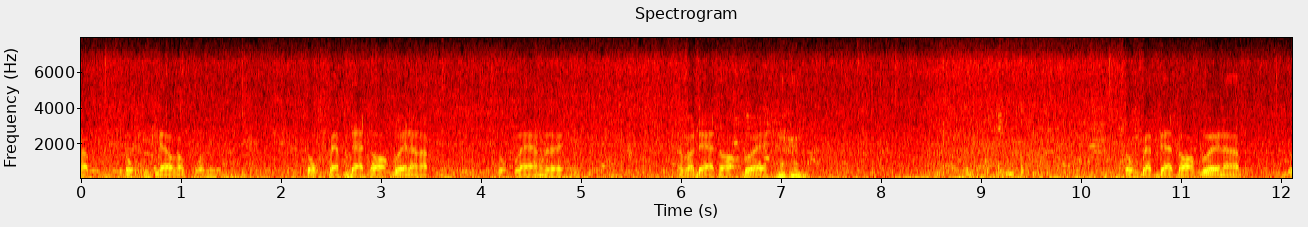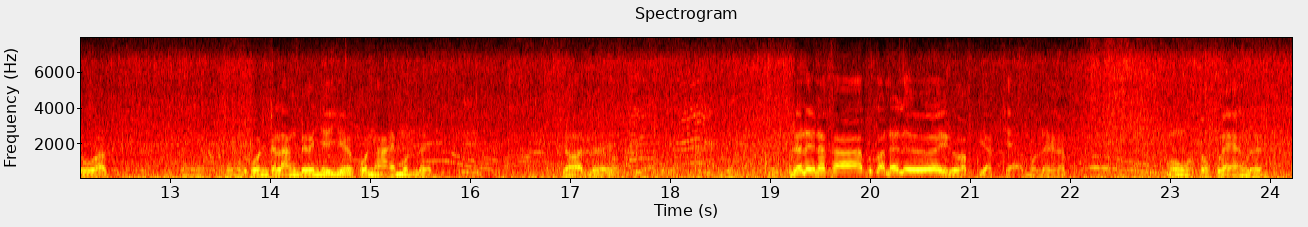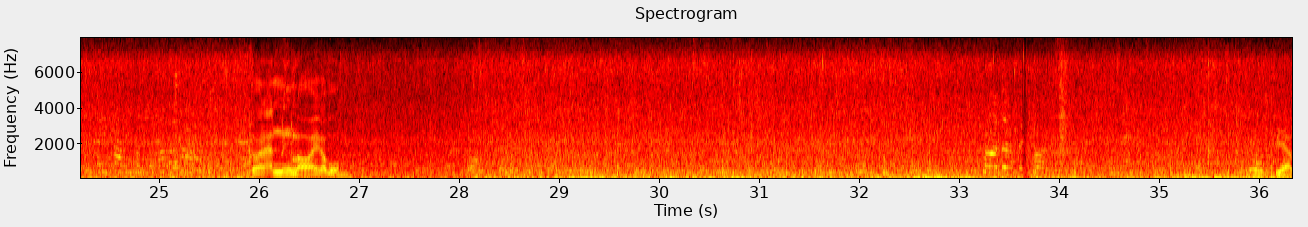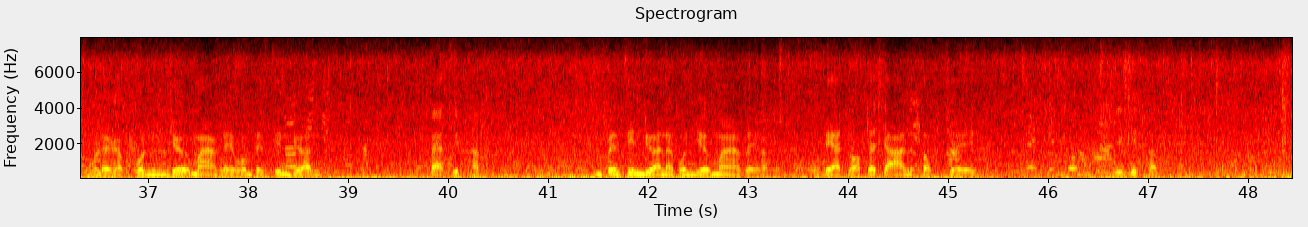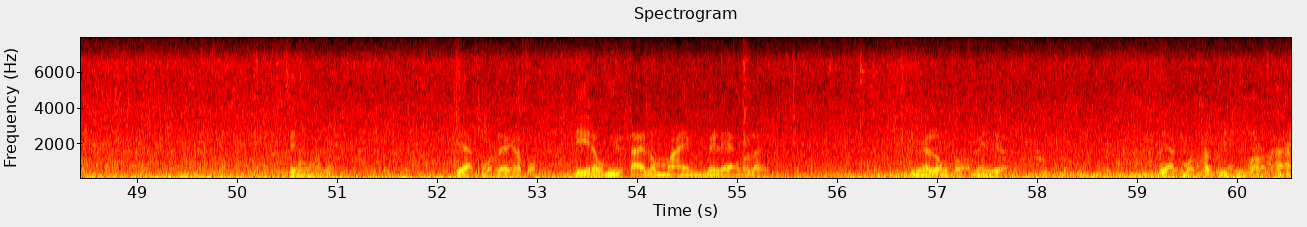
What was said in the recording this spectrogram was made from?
กับตกอีกแล้วครับฝนตกแบบแดดออกด้วยนะครับนี่ตกแรงเลย แล้วก็แดดออกด้วย ตกแบบแดดออกด้วยนะครับ ดูครับคนกำลังเดินเยอะๆคนหายหมดเลย ยอดเลยได้เลยนะครับไปก่อนได้เลยดูครับเปียกแฉะหมดเลยครับ โอ้ตกแรงเลย ตัวนั้นหนึ่งร้อยครับผม พ่อเดินไปก่อน โอ้เปียกหมดเลยครับ คนเยอะมากเลยเพราะมันเป็นสิ้นเดือน80ครับ มันเป็นสิ้นเดือนนะคนเยอะมากเลยครับผมโอ้โหแดดออกจ้าๆนี่ตกเฉยไม่เก็บลมมา20ครับเซ็งมาเลยเปียกหมดเลยครับผม ดีนะผมอยู่ใต้ร่มไม้ไม่แรงเท่าไหร่ดีนะลงของไม่เยอะเปียกหมดครับวิถีพ่อค้า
